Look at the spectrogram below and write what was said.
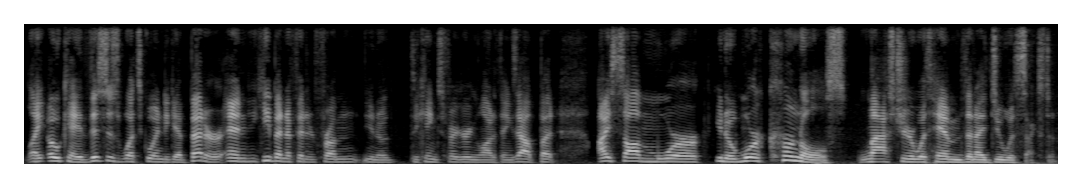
like, okay, this is what's going to get better. And he benefited from, you know, the Kings figuring a lot of things out. But I saw more, you know, more kernels last year with him than I do with Sexton.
